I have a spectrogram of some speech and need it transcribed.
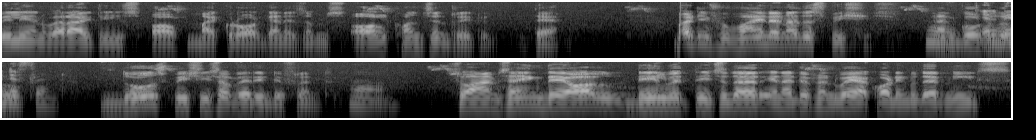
billion varieties of microorganisms all concentrated there. But if you find another species and go to Hmm. it'll the be root, different. those species are very different. Huh. So I'm saying they all deal with each other in a different way according to their needs.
